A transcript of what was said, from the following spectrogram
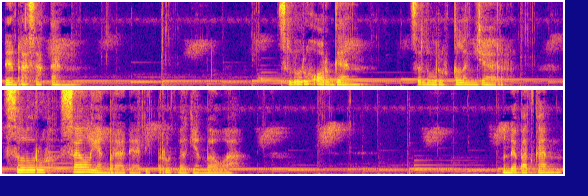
dan rasakan seluruh organ, seluruh kelenjar, seluruh sel yang berada di perut bagian bawah mendapatkan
